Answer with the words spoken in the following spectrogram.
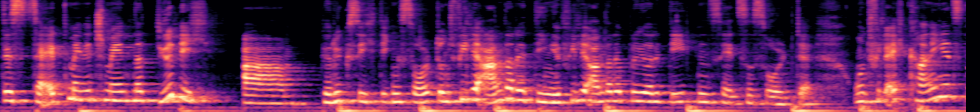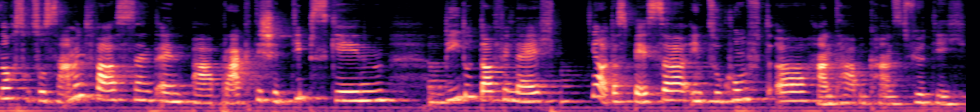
das Zeitmanagement natürlich äh, berücksichtigen sollte und viele andere Dinge, viele andere Prioritäten setzen sollte. Und vielleicht kann ich jetzt noch so zusammenfassend ein paar praktische Tipps geben, wie du da vielleicht ja, das besser in Zukunft äh, handhaben kannst für dich.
